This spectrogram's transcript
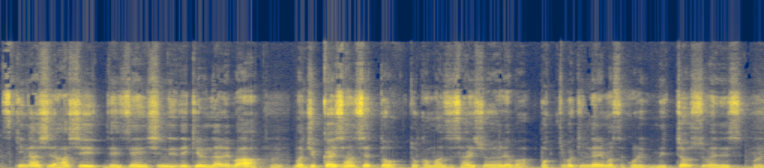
つきなしで足で全身でできるんであれば、まあ、10回3セットとかまず最初やればバッキバキになりますね。これめっちゃおすすめです、はい。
